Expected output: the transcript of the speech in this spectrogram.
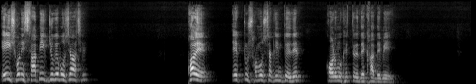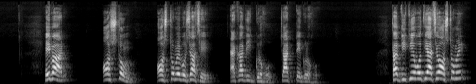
এই শনি শ্রাপিক যুগে বসে আছে। ফলে একটু সমস্যা কিন্তু এদের কর্মক্ষেত্রে দেখা দেবে। এবার অষ্টম, অষ্টমে বসে আছে একাধিক গ্রহ, চারটে গ্রহ। তার দ্বিতীয়পতি আছে অষ্টমে।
